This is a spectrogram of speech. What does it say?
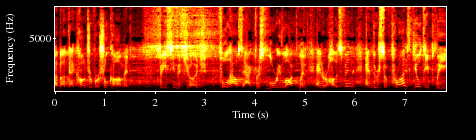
about that controversial comment. Facing the judge, Full House actress Lori Loughlin and her husband and their surprise guilty plea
